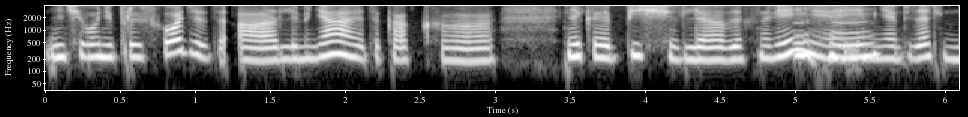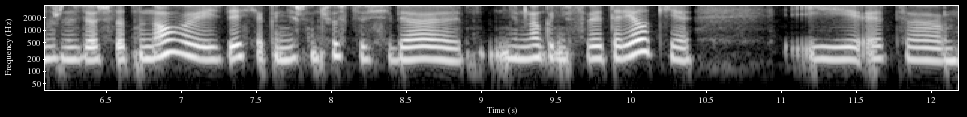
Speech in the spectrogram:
Ничего не происходит, а для меня это как э, некая пища для вдохновения, и Мгм. мне обязательно нужно сделать что-то новое. И здесь я, конечно, чувствую себя немного не в своей тарелке, и это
